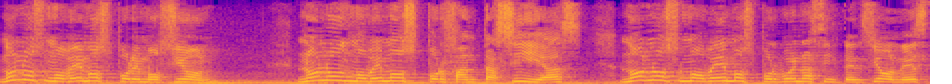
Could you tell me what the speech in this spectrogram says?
No nos movemos por emoción, no nos movemos por fantasías, no nos movemos por buenas intenciones,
